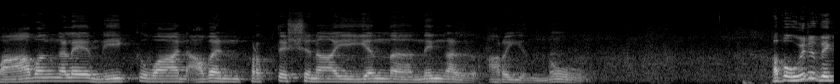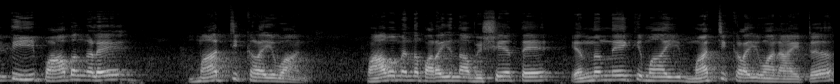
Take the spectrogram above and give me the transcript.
പാപങ്ങളെ നീക്കുവാൻ അവൻ പ്രത്യക്ഷനായി എന്ന് നിങ്ങൾ അറിയുന്നു. അപ്പോൾ ഒരു വ്യക്തി ഈ പാപങ്ങളെ മാറ്റിക്കളയുവാൻ പാപമെന്ന് പറയുന്ന വിഷയത്തെ എന്നേക്കുമായി മാറ്റിക്കളയുവാനായിട്ട്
